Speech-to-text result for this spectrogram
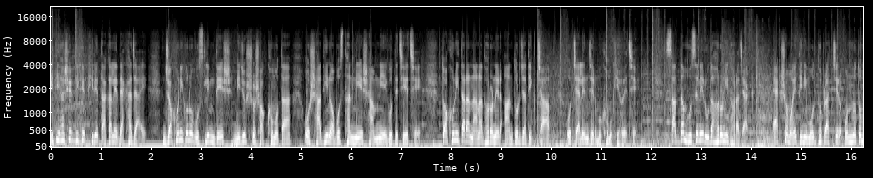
ইতিহাসের দিকে ফিরে তাকালে দেখা যায়, যখনই কোনো মুসলিম দেশ নিজস্ব সক্ষমতা ও স্বাধীন অবস্থান নিয়ে সামনে এগোতে চেয়েছে, তখনই তারা নানা ধরনের আন্তর্জাতিক চাপ ও চ্যালেঞ্জের মুখোমুখি হয়েছে। সাদ্দাম হোসেনের উদাহরণই ধরা যাক। একসময় তিনি মধ্যপ্রাচ্যের অন্যতম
